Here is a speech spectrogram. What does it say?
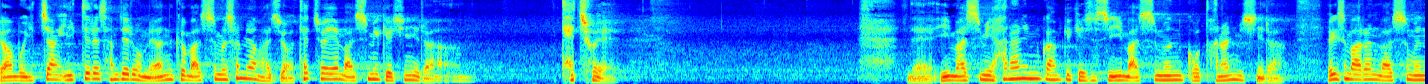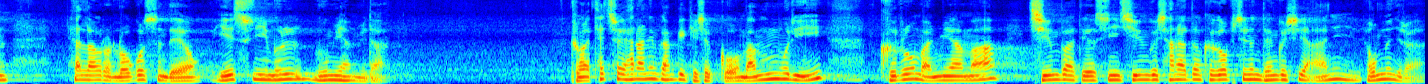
요한복음 1장 1절에 3절에 보면 그 말씀을 설명하죠. 태초에 말씀이 계시니라. 태초에. 네, 이 말씀이 하나님과 함께 계셨으니 이 말씀은 곧 하나님이시니라. 여기서 말하는 말씀은 헬라어로 로고스인데요. 예수님을 의미합니다. 그가 태초에 하나님과 함께 계셨고 만물이 그로 말미암아 지은 바 되었으니 지은 것이 하나도 그가 없이는 된 것이 아니 없느니라.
